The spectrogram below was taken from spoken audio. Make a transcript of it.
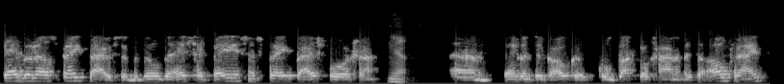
ze hebben wel spreekbuizen. Ik bedoel, de SGP is een spreekbuis voor ze. Ja. Um, we hebben natuurlijk ook contactorganen met de overheid.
